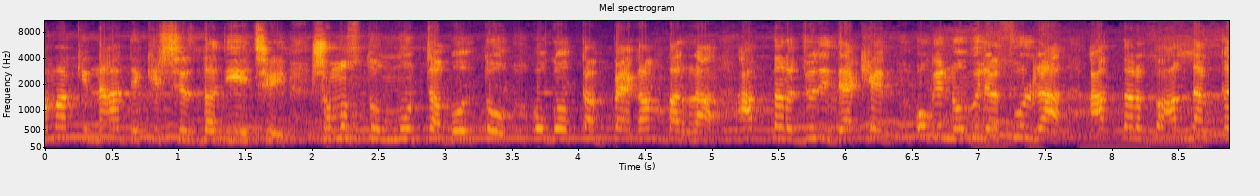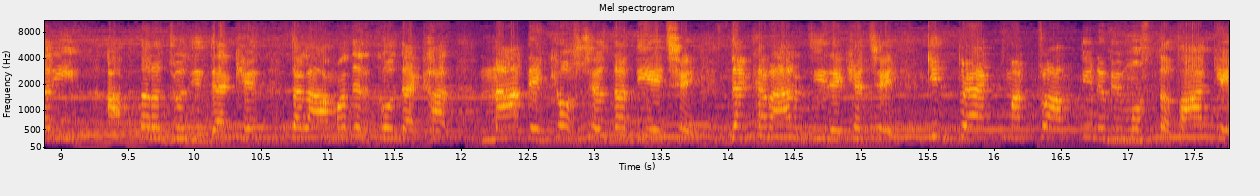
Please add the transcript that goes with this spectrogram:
আমাকে না দেখে সেজদা দিয়েছে। সমস্ত উম্মতটা বলতো ও গোকা পেগাম্বাররা, আপনারা যদি দেখেন ওকে নবী রাসূলরা, আপনারা তো আল্লাহর করিম, আপনারা যদি দেখেন, তাহলে আমাদেরকেও দেখান। না দেখেও সেজদা দিয়েছে, দেখার আরজি রেখেছে, কিন্তু একমাত্র আপনি নবী মুস্তাফাকে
